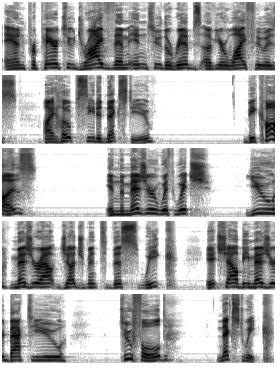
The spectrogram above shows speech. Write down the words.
and prepare to drive them into the ribs of your wife, who is, I hope, seated next to you. Because in the measure with which you measure out judgment this week, it shall be measured back to you twofold next week.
